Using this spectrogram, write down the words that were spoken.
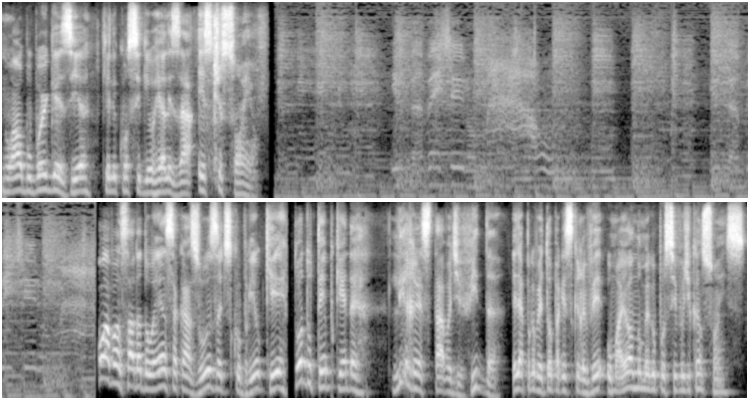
no álbum Burguesia, que ele conseguiu realizar este sonho. Com a avançada doença, Cazuza descobriu que todo o tempo que ainda lhe restava de vida, ele aproveitou para escrever o maior número possível de canções.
